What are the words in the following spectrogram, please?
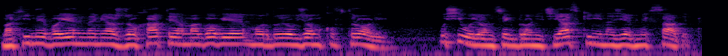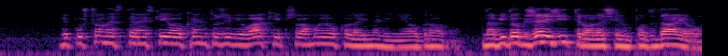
Machiny wojenne miażdżą chaty, a magowie mordują ziomków troli, usiłujących bronić jaskiń i naziemnych sadyb. Wypuszczone z tereńskiego okrętu żywiołaki przełamują kolejne linie obrony. Na widok rzezi trole się poddają.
